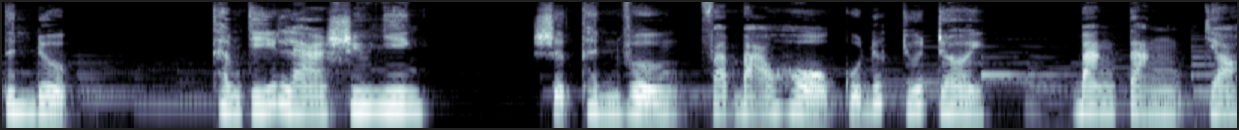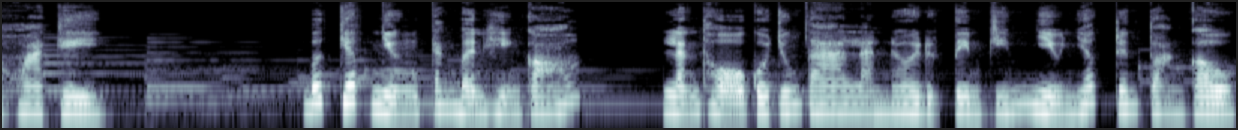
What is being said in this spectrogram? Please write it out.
tin được. Thậm chí là siêu nhiên. Sự thịnh vượng và bảo hộ của Đức Chúa Trời ban tặng cho Hoa Kỳ. Bất chấp những căn bệnh hiện có, lãnh thổ của chúng ta là nơi được tìm kiếm nhiều nhất trên toàn cầu.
